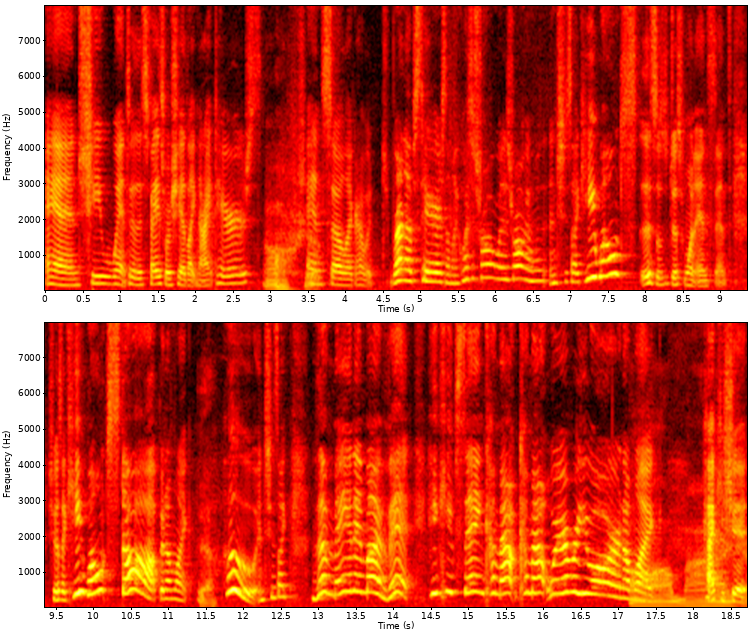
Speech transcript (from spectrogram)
and she went through this phase where she had like night terrors. Oh shit. And so, like, I would run upstairs. I'm like, "What is wrong? What is wrong?" And, and she's like, "He won't." s-" This was just one instance. She was like, "He won't stop," and I'm like, Yeah. Who?" And she's like, "The man in my vent. He keeps saying, "Come out, come out, wherever you are." And I'm like, oh my. "Pack your shit."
